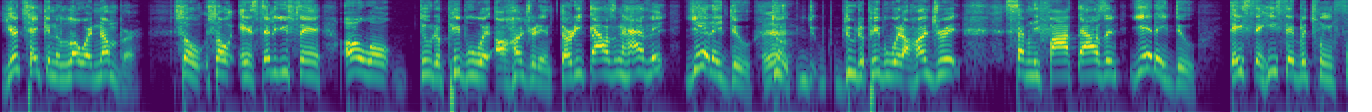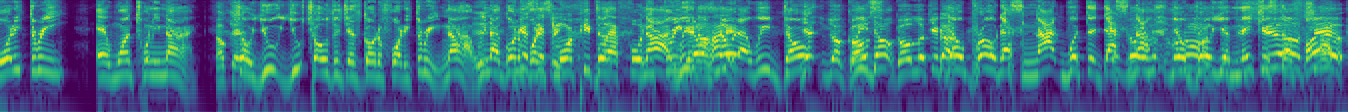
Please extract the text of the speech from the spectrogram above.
You're taking the lower number. So so instead of you saying, oh well, do the people with 130,000 have it? Yeah, they do. Yeah. Do, do do the people with 175,000? Yeah, they do. They said he said between 43 and 129. Okay. So you you chose to just go to 43. Nah, we're not going Because to there's 43. more people The- at 43 nah, we don't 100. know that. We don't. Yo, we go- don't. go look it up. Yo, bro, that's not what the. That's Go- not. Yo, bro, on. you're making Chill, stuff chill. up.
